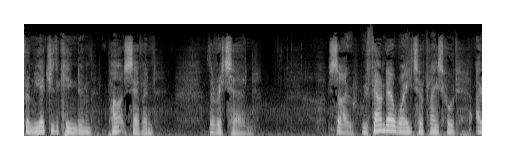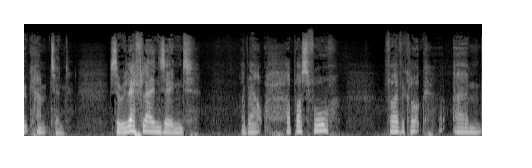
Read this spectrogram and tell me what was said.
from the Edge of the Kingdom, Part 7 The Return. So, we found our way to a place called Okehampton. So, we left Land's End about half past four, five o'clock, um,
